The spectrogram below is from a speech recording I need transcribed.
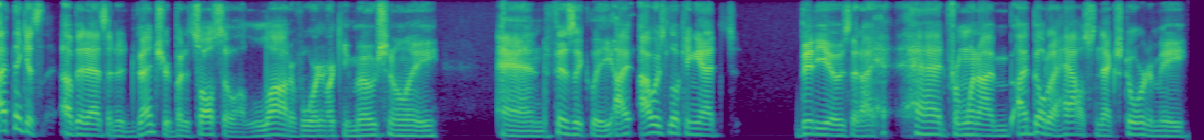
I think it's of it as an adventure, but it's also a lot of work emotionally and physically. I, I was looking at videos that I had from when I I built a house next door to me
